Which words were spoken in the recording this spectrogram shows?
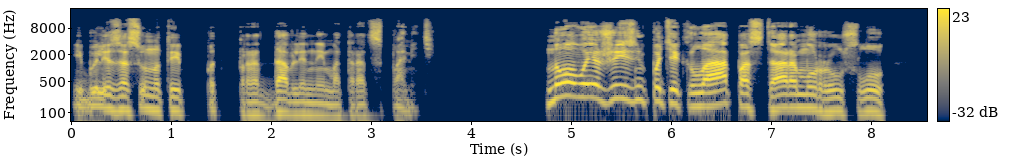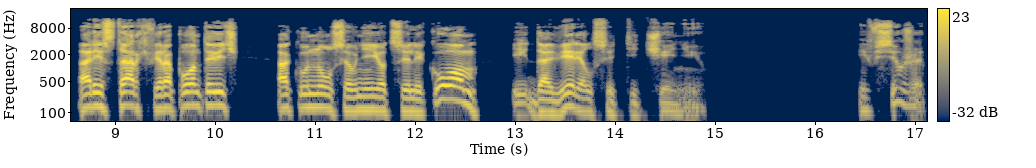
и были засунуты под продавленный матрац памяти. Новая жизнь потекла по старому руслу. Аристарх Ферапонтович окунулся в нее целиком и доверился течению. И все же,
